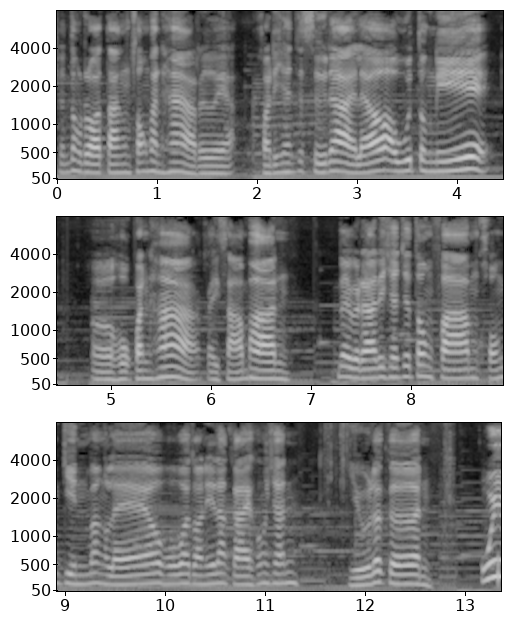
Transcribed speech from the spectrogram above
ฉันต้องรอตังค์2,500 เลยอะก่อนที่ฉันจะซื้อได้แล้วอาวุธตรงนี้เอ่อ6,500ไก่3,000 ได้เวลาที่ฉันจะต้องฟาร์มของกินบ้างแล้ว เพราะว่าตอนนี้ร่างกายของฉันหิวเหลือเกิน อุ้ย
